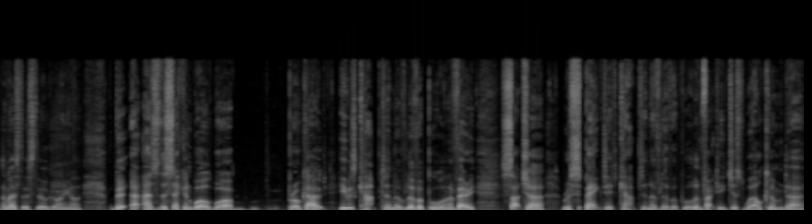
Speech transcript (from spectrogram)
unless they're still going on. But as the Second World War broke out. He was captain of Liverpool and a very such a respected captain of Liverpool. In fact, he just welcomed uh,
